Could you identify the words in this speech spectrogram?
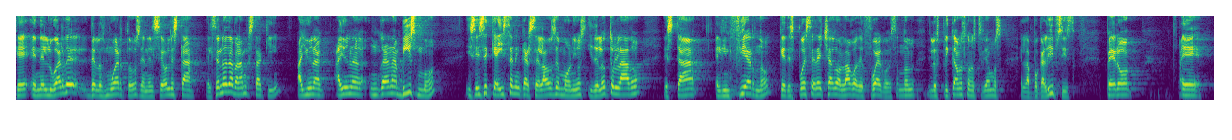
que en el lugar de, los muertos, en el Seol está el seno de Abraham que está aquí, hay, una, hay un gran abismo y se dice que ahí están encarcelados demonios y del otro lado está el infierno que después será echado al lago de fuego. Eso no lo, explicamos cuando estudiamos el Apocalipsis. Pero eh,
